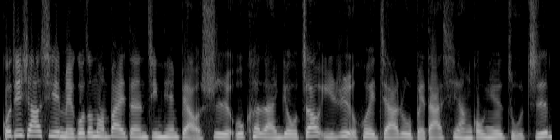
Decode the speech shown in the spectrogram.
国际消息：美国总统拜登今天表示，乌克兰有朝一日会加入北大西洋公约组织，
